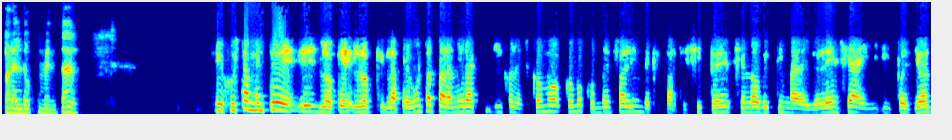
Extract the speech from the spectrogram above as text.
para el documental. Sí justamente eh, lo que lo que la pregunta para mí era híjoles cómo cómo convenzo a alguien de que participe siendo víctima de violencia y, y pues yo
